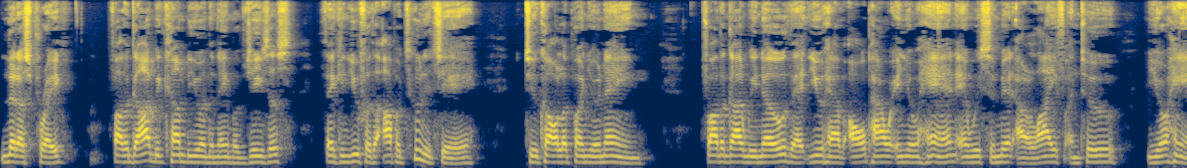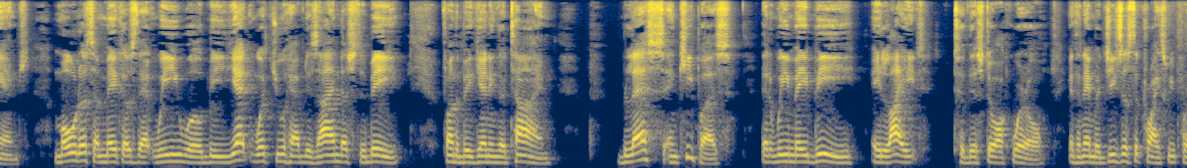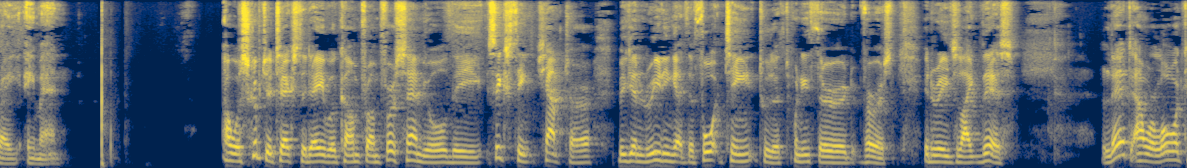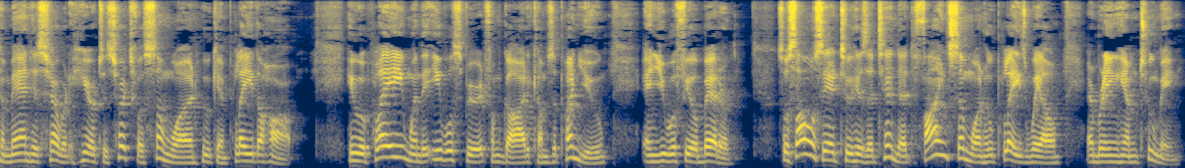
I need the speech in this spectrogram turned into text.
Let us pray. Father God, we come to you in the name of Jesus, thanking you for the opportunity to call upon your name. Father God, we know that you have all power in your hand and we submit our life unto your hands. Mold us and make us that we will be yet what you have designed us to be from the beginning of time. Bless and keep us that we may be a light to this dark world. In the name of Jesus the Christ, we pray. Amen. Our scripture text today will come from 1 Samuel, the 16th chapter, begin reading at the 14th to the 23rd verse. It reads like this. Let our Lord command his servant here to search for someone who can play the harp. He will play when the evil spirit from God comes upon you, and you will feel better. So Saul said to his attendant, Find someone who plays well and bring him to me.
